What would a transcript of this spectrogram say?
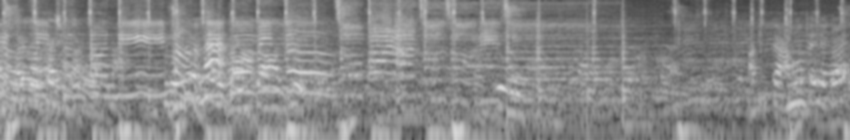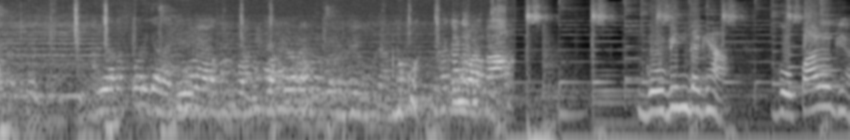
त्याचे छंदाने नाचे गोविंद. गोविंद घ्या गोपाळ घ्या.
